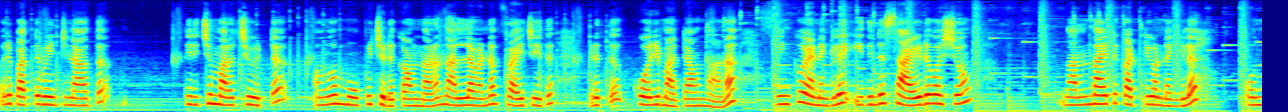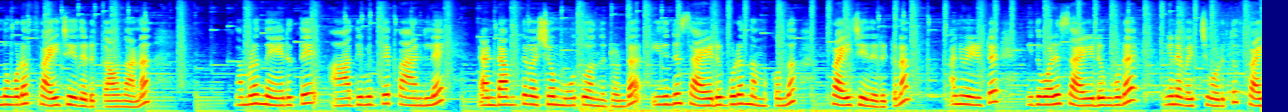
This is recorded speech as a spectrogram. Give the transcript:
ഒരു പത്ത് മിനിറ്റിനകത്ത് തിരിച്ചും മറിച്ചു ഇട്ട് അങ്ങ് മൂപ്പിച്ചെടുക്കാവുന്നതാണ്. നല്ലവണ്ണം ഫ്രൈ ചെയ്ത് എടുത്ത് കോരി മാറ്റാവുന്നതാണ്. നിങ്ങൾക്ക് വേണമെങ്കിൽ ഇതിന്റെ സൈഡ് വശവും നന്നായിട്ട് കട്ടിയുണ്ടെങ്കിൽ ഒന്നും കൂടെ ഫ്രൈ ചെയ്തെടുക്കാവുന്നതാണ്. നമ്മൾ നേരത്തെ ആദ്യമത്തെ പാനിലെ രണ്ടാമത്തെ വശവും മൂത്ത് വന്നിട്ടുണ്ട്. ഇതിന്റെ സൈഡും കൂടെ നമുക്കൊന്ന് ഫ്രൈ ചെയ്തെടുക്കണം. അതിന് വേണ്ടിയിട്ട് ഇതുപോലെ സൈഡും കൂടെ ഇങ്ങനെ വെച്ച് കൊടുത്ത് ഫ്രൈ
